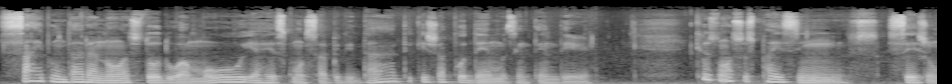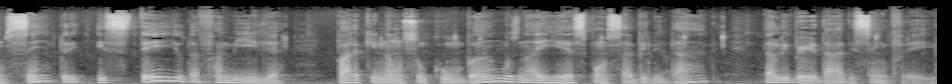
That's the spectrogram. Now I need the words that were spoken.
saibam dar a nós todo o amor e a responsabilidade que já podemos entender que os nossos paizinhos sejam sempre esteio da família, para que não sucumbamos na irresponsabilidade da liberdade sem freio.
